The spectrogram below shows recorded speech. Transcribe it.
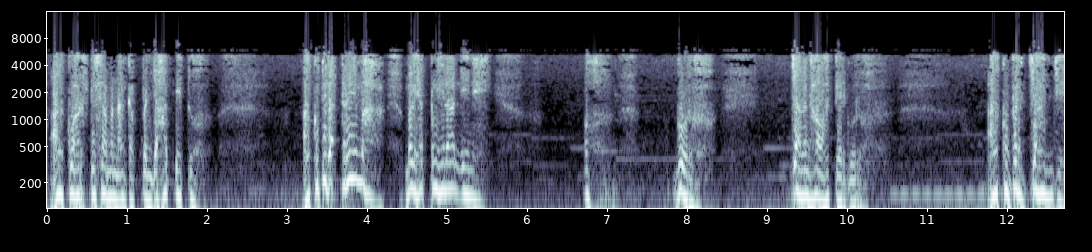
Aku harus bisa menangkap penjahat itu. Aku tidak terima melihat penghinaan ini. Oh, guru. Jangan khawatir, guru. Aku berjanji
